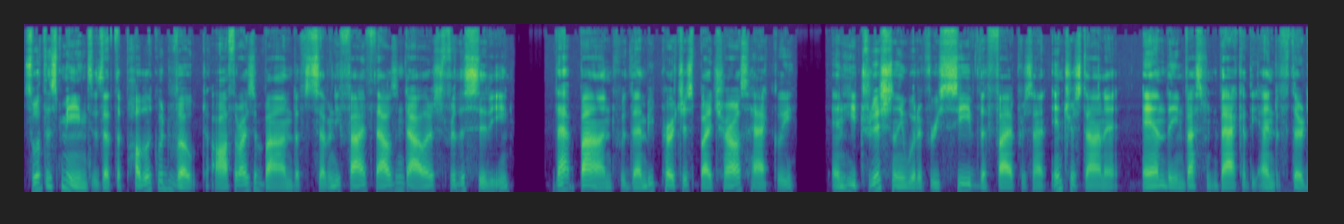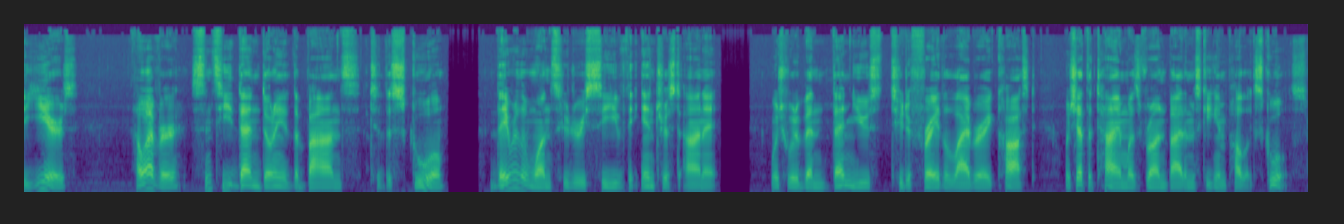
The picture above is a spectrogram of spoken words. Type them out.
So, what this means is that the public would vote to authorize a bond of $75,000 for the city, That bond would then be purchased by Charles Hackley, and he traditionally would have received the 5% interest on it and the investment back at the end of 30 years. However, since he then donated the bonds to the school, they were the ones who'd receive the interest on it, which would have been then used to defray the library cost, which at the time was run by the Muskegon Public Schools.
